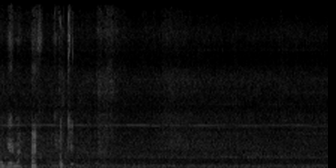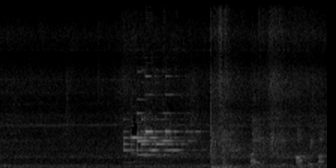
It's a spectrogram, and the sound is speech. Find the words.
okay okay coffee cup.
